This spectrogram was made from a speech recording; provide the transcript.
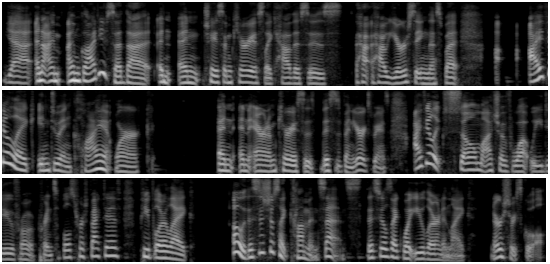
Yeah, and I'm I'm glad you said that. And and Chase, I'm curious like how this is how, how you're seeing this, but I feel like in doing client work and and Aaron, I'm curious if this has been your experience. I feel like so much of what we do from a principles perspective, people are like, "Oh, this is just like common sense. This feels like what you learn in like nursery school."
